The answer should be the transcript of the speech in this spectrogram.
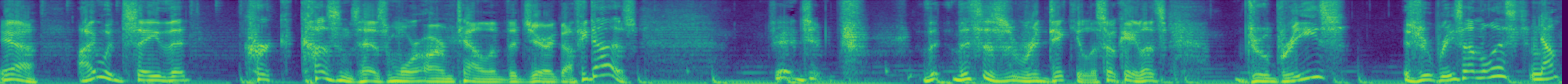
Yeah, I would say that Kirk Cousins has more arm talent than Jared Goff. He does. J- j- th- This is ridiculous. Okay, let's. Drew Brees is Drew Brees on the list? No.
